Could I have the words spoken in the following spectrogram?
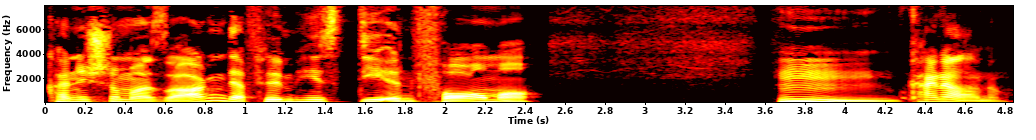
kann ich schon mal sagen. Der Film hieß The Informer. Hm, keine Ahnung.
